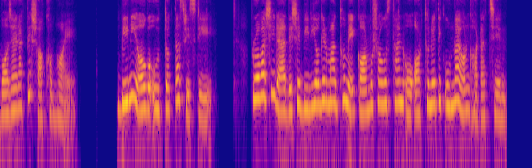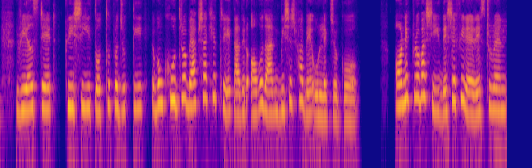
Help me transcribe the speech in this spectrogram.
বজায় রাখতে সক্ষম হয়। বিনিয়োগ ও উদ্যোক্তা সৃষ্টি। প্রবাসীরা দেশে বিনিয়োগের মাধ্যমে কর্মসংস্থান ও অর্থনৈতিক উন্নয়ন ঘটাচ্ছেন। রিয়েল স্টেট, কৃষি, তথ্য প্রযুক্তি এবং ক্ষুদ্র ব্যবসা ক্ষেত্রে তাদের অবদান বিশেষভাবে উল্লেখযোগ্য। অনেক প্রবাসী দেশে ফিরে রেস্টুরেন্ট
